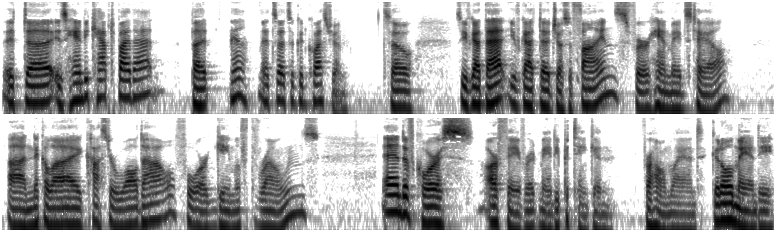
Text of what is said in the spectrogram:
it uh, is handicapped by that. But yeah, that's that's a good question. So so you've got that. You've got uh, Joseph Fiennes for *Handmaid's Tale*. Uh, Nikolaj Coster Waldau for Game of Thrones. And of course, our favorite, Mandy Patinkin for Homeland. Good old Mandy.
